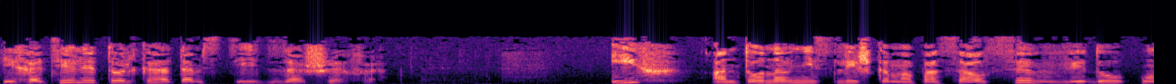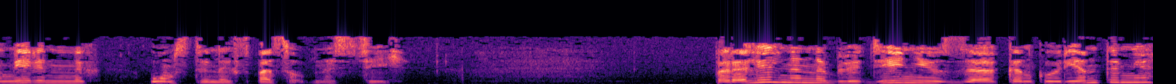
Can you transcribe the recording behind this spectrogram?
и хотели только отомстить за шефа. Их Антонов не слишком опасался ввиду умеренных умственных способностей. Параллельно наблюдению за конкурентами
